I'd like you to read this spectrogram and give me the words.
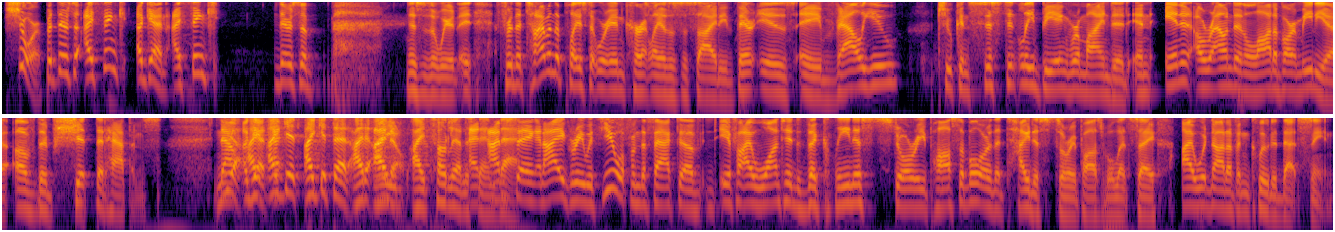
Sure, but there's I think again I think there's a this is a weird it, for the time and the place that we're in currently as a society there is a value to consistently being reminded and in and around in a lot of our media of the shit that happens. Now yeah, again I, I get I get that. I, I, know. I, totally understand and I'm that. saying, and I agree with you from the fact of if I wanted the cleanest story possible or the tightest story possible, let's say, I would not have included that scene.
